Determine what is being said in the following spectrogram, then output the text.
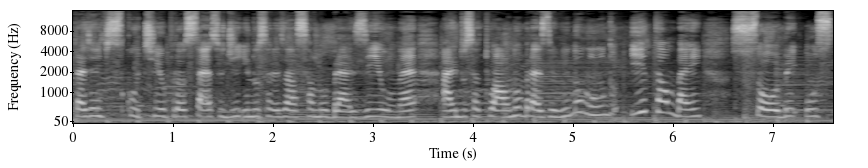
para a gente discutir o processo de industrialização no Brasil, né, a indústria atual no Brasil e no mundo, e também sobre os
